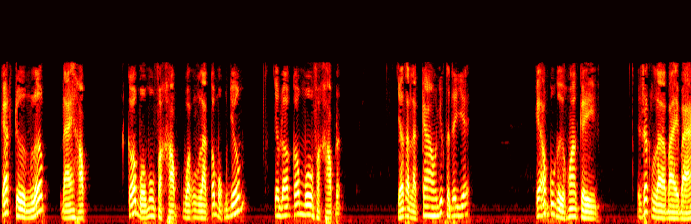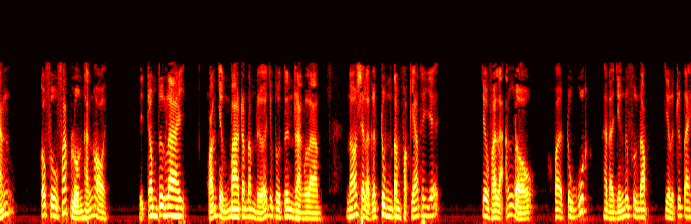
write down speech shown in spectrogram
các trường lớp đại học có bộ môn phật học hoặc là có một nhóm trong đó có môn phật học đó trở thành là cao nhất trên thế giới. Cái óc của người hoa kỳ rất là bài bản có phương pháp luận hẳn hồi thì trong tương lai khoảng chừng 300 năm nữa chúng tôi tin rằng là nó sẽ là cái trung tâm Phật giáo thế giới chứ không phải là Ấn Độ không phải là Trung Quốc hay là những nước phương Đông như là trước đây.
